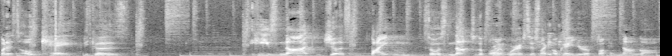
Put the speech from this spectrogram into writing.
But it's okay because he's not just biting, so it's not to the point where it's just like, okay, you're a fucking knockoff.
